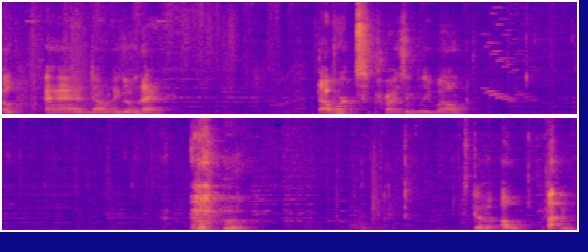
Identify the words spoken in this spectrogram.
Oh, and down I go there. That worked surprisingly well. Let's go. Oh, button.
